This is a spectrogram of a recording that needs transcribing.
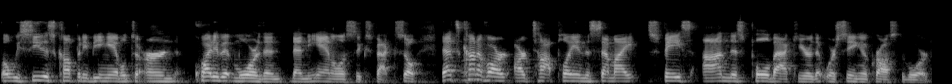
but we see this company being able to earn quite a bit more than than the analysts expect. So that's kind of our, our top play in the semi space on this pullback here that we're seeing across the board.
